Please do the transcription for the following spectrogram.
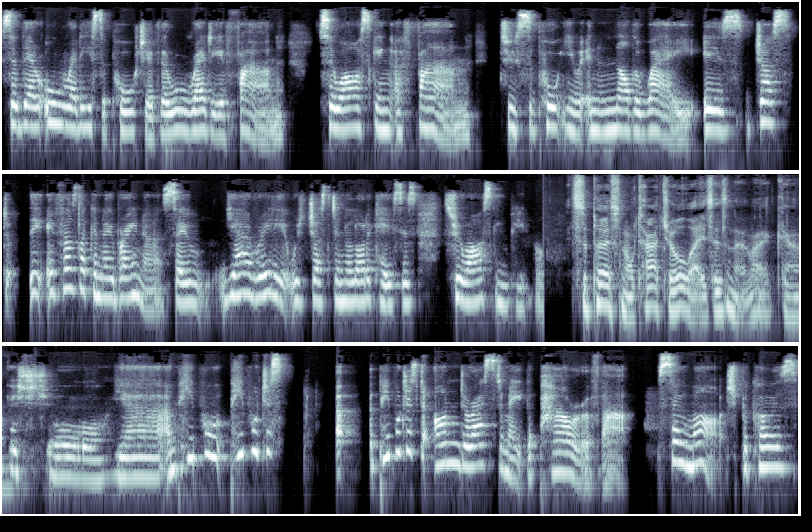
so they're already supportive, they're already a fan. So asking a fan to support you in another way is just, it feels like a no brainer. So, yeah, really, it was just in a lot of cases through asking people. It's a personal touch always, isn't it? Like, um... for sure. Yeah. And people, people just, uh, people just underestimate the power of that so much because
